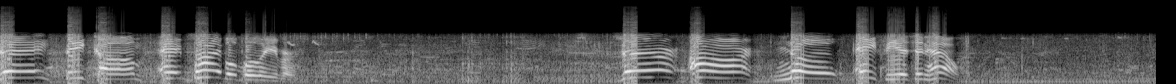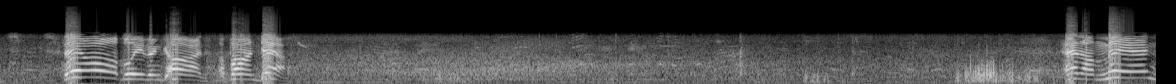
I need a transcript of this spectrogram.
they become a Bible believer. There are no atheists in hell. They all believe in God upon death. And a man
